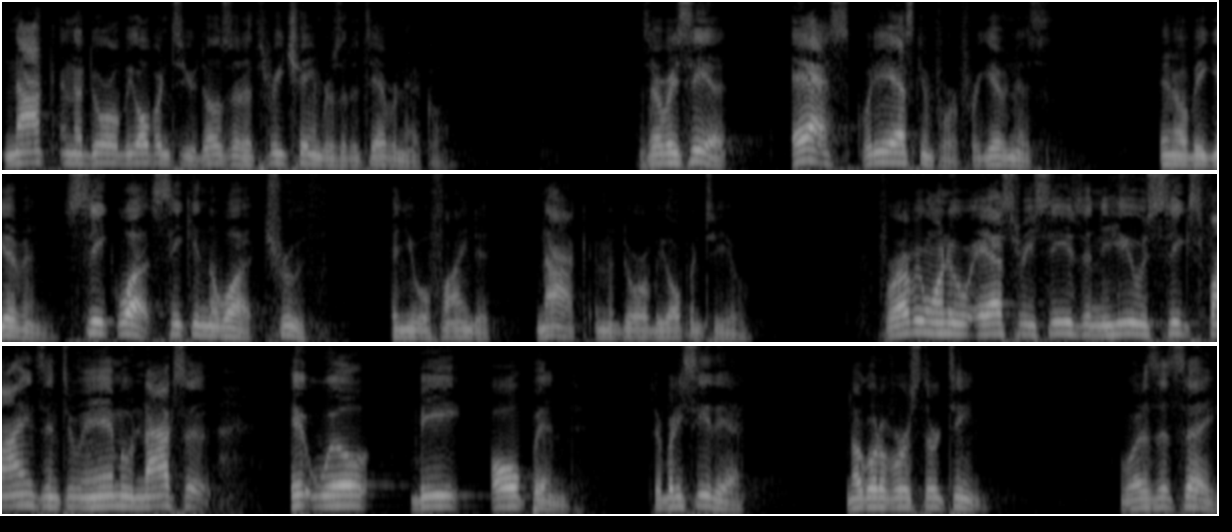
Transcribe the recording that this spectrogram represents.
Knock and the door will be open to you. Those are the three chambers of the tabernacle. Does everybody see it? Ask. What are you asking for? Forgiveness. And it'll be given. Seek what? Seeking the what? Truth. And you will find it. Knock, and the door will be open to you. For everyone who asks receives, and he who seeks finds, and to him who knocks it, it will be opened. Does everybody see that? Now go to verse 13. What does it say?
